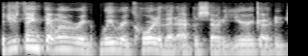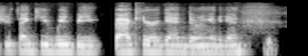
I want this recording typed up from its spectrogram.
did you think that when we, re- we recorded that episode a year ago, did you think you, we'd be back here again doing it again?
